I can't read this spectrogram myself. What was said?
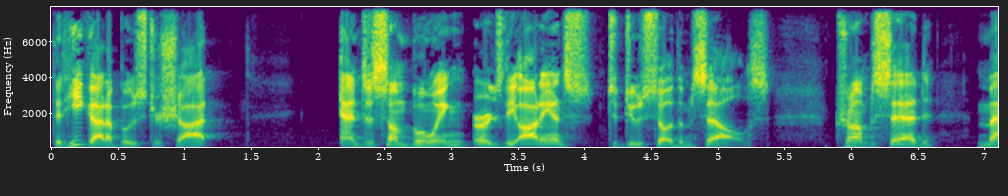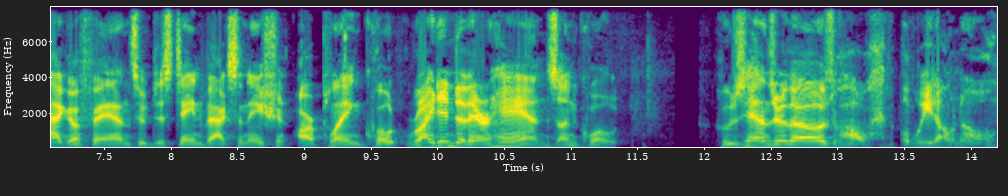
that he got a booster shot and to some booing urged the audience to do so themselves. Trump said MAGA fans who disdain vaccination are playing, quote, right into their hands, unquote. Whose hands are those? Oh, we don't know.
